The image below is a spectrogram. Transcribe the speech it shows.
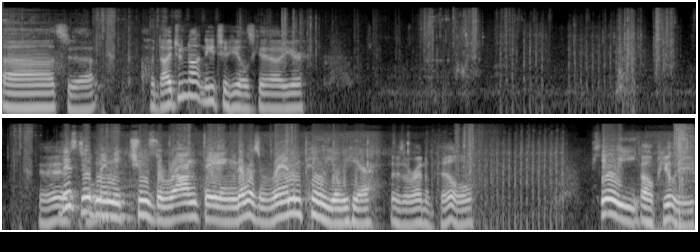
Uh, let's do that. I do not need two heals. Get out of here. Okay. This dude made me choose the wrong thing. There was a random pilly over here. There's a random pill. Pilly. Oh, Peely.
